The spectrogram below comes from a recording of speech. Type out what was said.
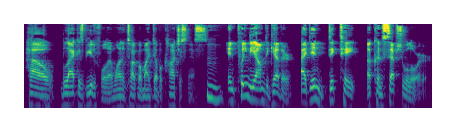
how black is beautiful. I wanted to talk about my double consciousness. Mm. In putting the album together, I didn't dictate a conceptual order,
